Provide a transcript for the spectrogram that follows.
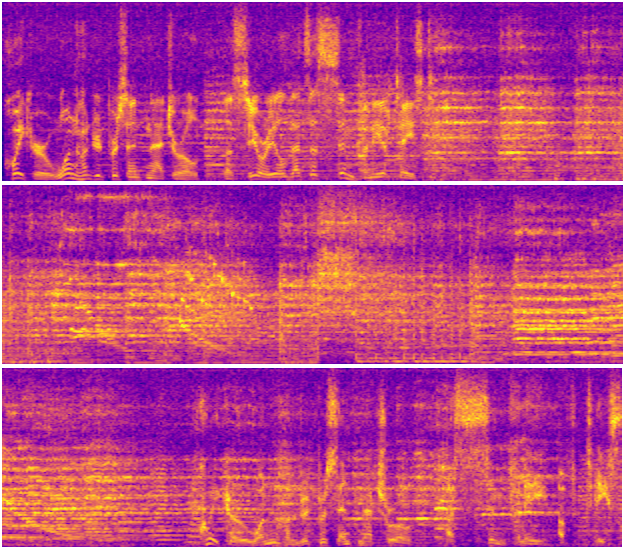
Quaker 100% Natural, the cereal that's a symphony of taste. Quaker 100% Natural, a symphony of taste.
